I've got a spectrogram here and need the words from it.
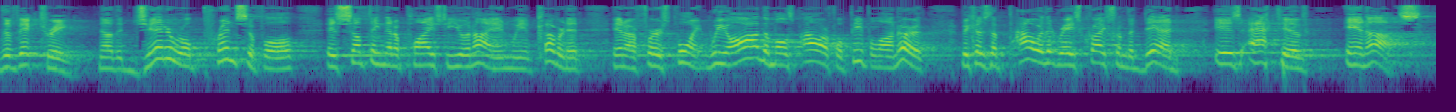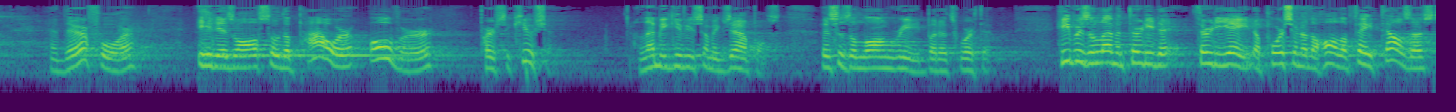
the victory. Now the general principle is something that applies to you and I, and we have covered it in our first point. We are the most powerful people on earth because the power that raised Christ from the dead is active in us. And therefore, it is also the power over persecution. Let me give you some examples. This is a long read, but it's worth it. Hebrews 11, 30 to 38, a portion of the Hall of Faith tells us,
